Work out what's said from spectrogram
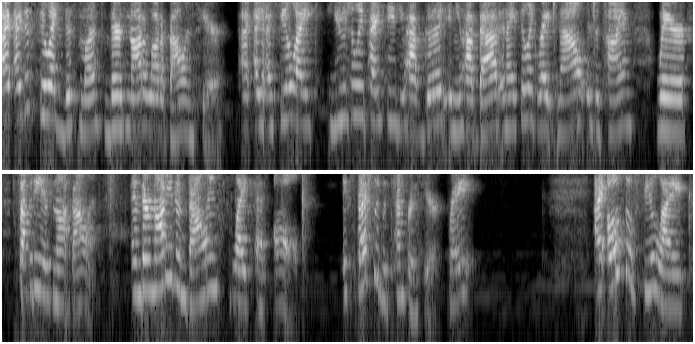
I, I, just feel like this month there's not a lot of balance here. I, I, I feel like usually Pisces you have good and you have bad. And I feel like right now is a time where somebody is not balanced. And they're not even balanced like at all, especially with temperance here, right? I also feel like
